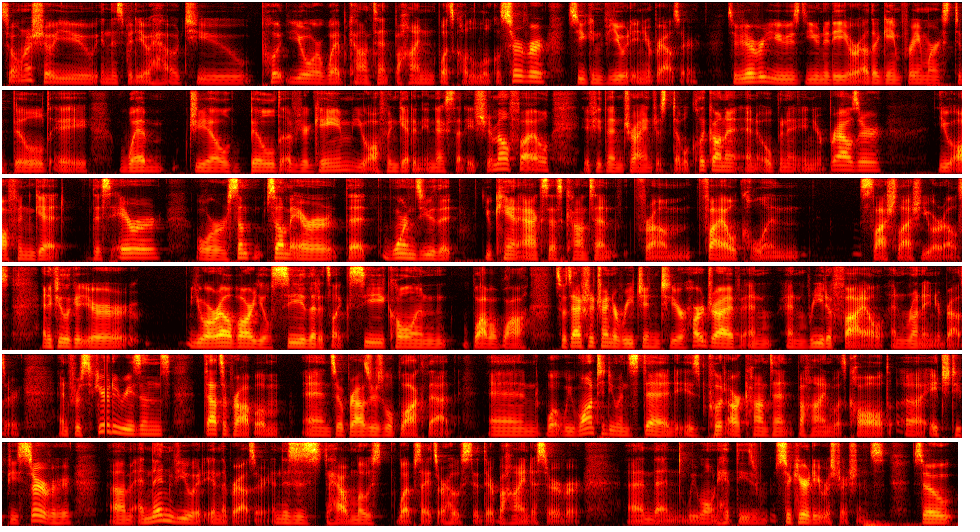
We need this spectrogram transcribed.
So I want to show you in this video how to put your web content behind what's called a local server so you can view it in your browser. So if you've ever used Unity or other game frameworks to build a WebGL build of your game, you often get an index.html file. If you then try and just double click on it and open it in your browser, you often get this error or some, some error that warns you that you can't access content from file colon slash slash URLs. And if you look at your URL bar, you'll see that it's like C colon blah blah blah. So it's actually trying to reach into your hard drive and and read a file and run it in your browser. And for security reasons, that's a problem. And so browsers will block that. And what we want to do instead is put our content behind what's called a HTTP server um, and then view it in the browser. And this is how most websites are hosted. They're behind a server. And then we won't hit these security restrictions. So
